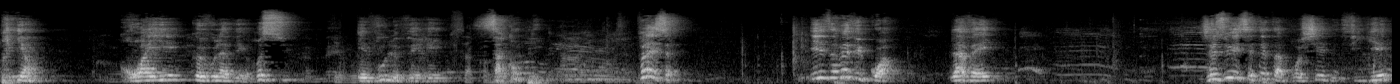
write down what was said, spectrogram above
priant, croyez que vous l'avez reçu et vous le verrez s'accomplir. Frères et sœurs, ils avaient vu quoi? La veille, Jésus s'était approché d'un figuier.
